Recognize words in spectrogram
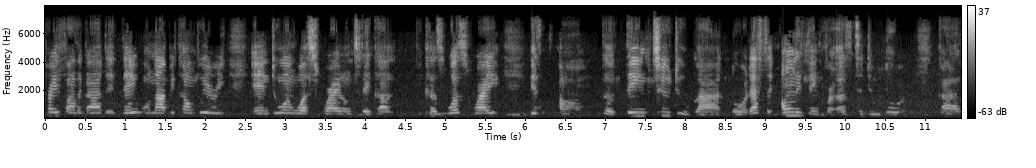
pray, Father God, that they will not become weary in doing what's right on today, God, because what's right is um the thing to do, God, Lord. That's the only thing for us to do, Lord. God,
